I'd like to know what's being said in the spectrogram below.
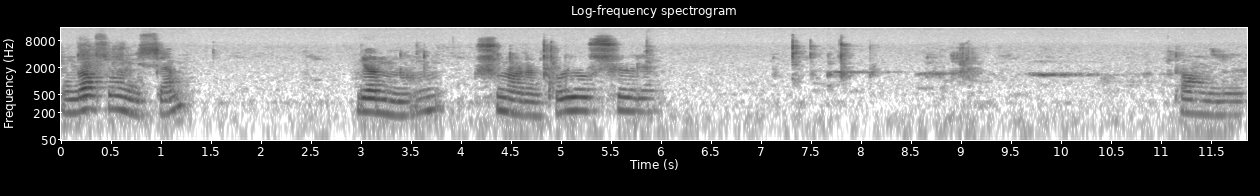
Ondan sonra ise yanına şunlardan koyuyoruz şöyle. Tamamdır.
